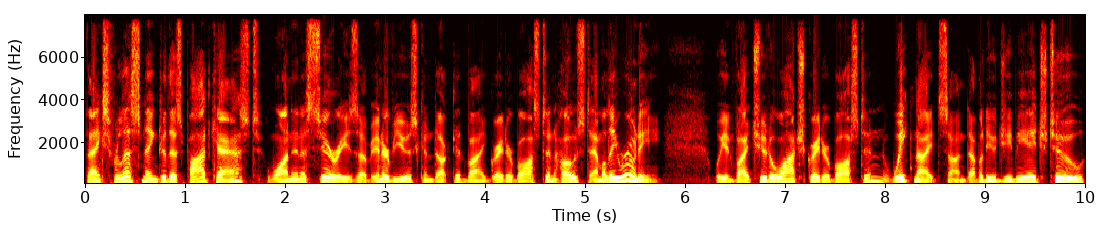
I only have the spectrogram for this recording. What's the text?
Thanks for listening to this podcast, one in a series of interviews conducted by Greater Boston host Emily Rooney. We invite you to watch Greater Boston weeknights on WGBH2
